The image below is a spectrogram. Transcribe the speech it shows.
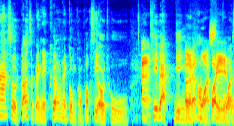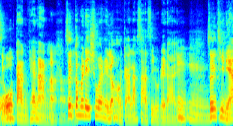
มากสุดก็อาจจะเป็นในเครื่องในกลุ่มของพวก CO2 อะ ที่แบบยิงเปิในดเรื่องของหัวเปิดสิวหัวสิวอุดตันแค่นั้น อ่าฮะ ซึ่งก็ไม่ได้ช่วยในเรื่องของการรักษาสิวใดอืมๆอืมซึ่งทีเนี้ย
